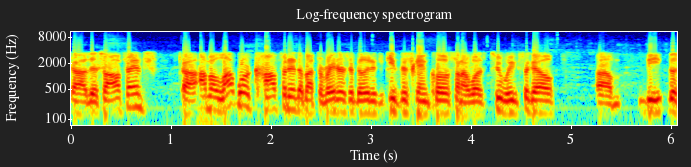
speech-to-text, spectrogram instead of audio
uh, this offense. Uh, I'm a lot more confident about the Raiders' ability to keep this game close than I was two weeks ago. Um, the the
